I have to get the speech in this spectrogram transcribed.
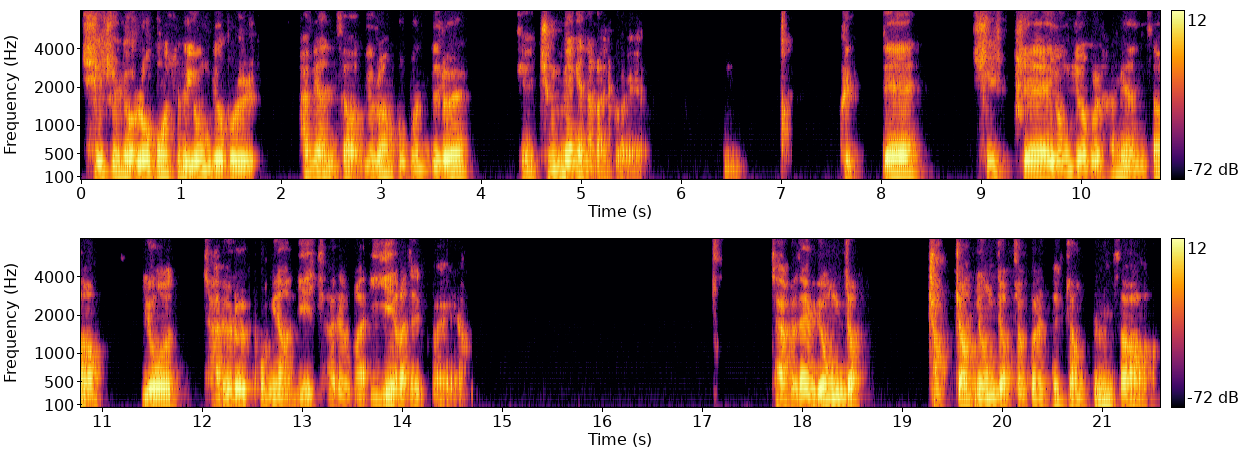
실질적으로 로봇으로 용접을 하면서 이러한 부분들을 이렇게 증명해 나갈 거예요. 음. 그때 실제 용접을 하면서 요 자료를 보면 이 자료가 이해가 될 거예요. 자, 그 다음에 용접, 적정 용접 조건의 설정 순서.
